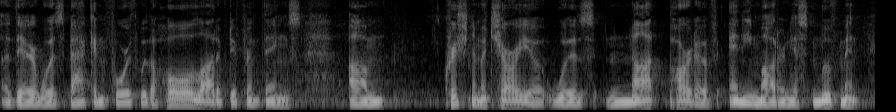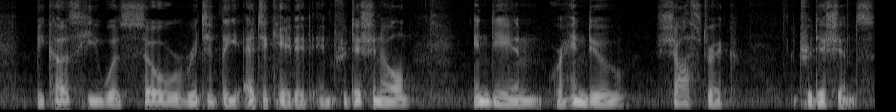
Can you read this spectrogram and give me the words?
Uh, there was back and forth with a whole lot of different things. Um, Krishnamacharya was not part of any modernist movement because he was so rigidly educated in traditional Indian or Hindu Shastric traditions.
